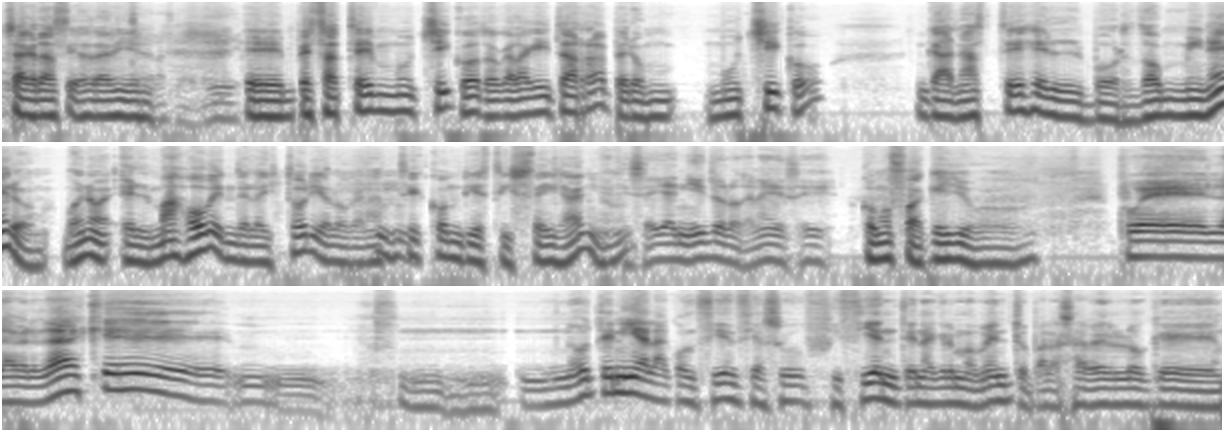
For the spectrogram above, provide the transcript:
Muchas gracias, Daniel. Eh, empezaste muy chico a tocar la guitarra, pero muy chico ganaste el bordón minero. Bueno, el más joven de la historia, lo ganaste con 16 años. 16 añitos lo gané, sí. ¿Cómo fue aquello? Pues la verdad es que mm, no tenía la conciencia suficiente en aquel momento para saber lo que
